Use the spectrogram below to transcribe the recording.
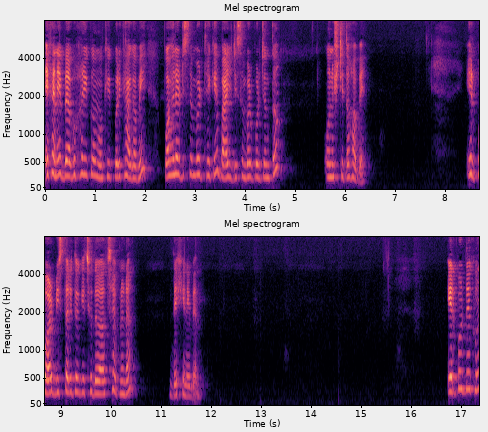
এখানে ব্যবহারিক ও মৌখিক পরীক্ষা আগামী পহেলা ডিসেম্বর থেকে বাইশ ডিসেম্বর পর্যন্ত অনুষ্ঠিত হবে। এরপর বিস্তারিত কিছু দেওয়া আছে, আপনারা দেখে নেবেন। এরপর দেখুন,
